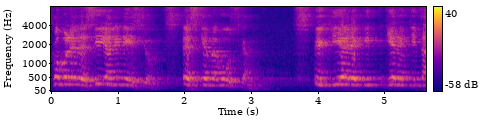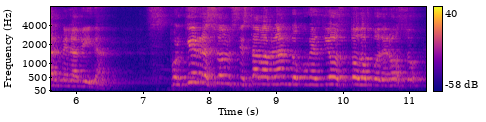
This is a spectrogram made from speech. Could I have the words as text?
Como le decía al inicio, es que me buscan y quieren quitarme la vida. ¿Por qué razón se estaba hablando con el Dios Todopoderoso?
